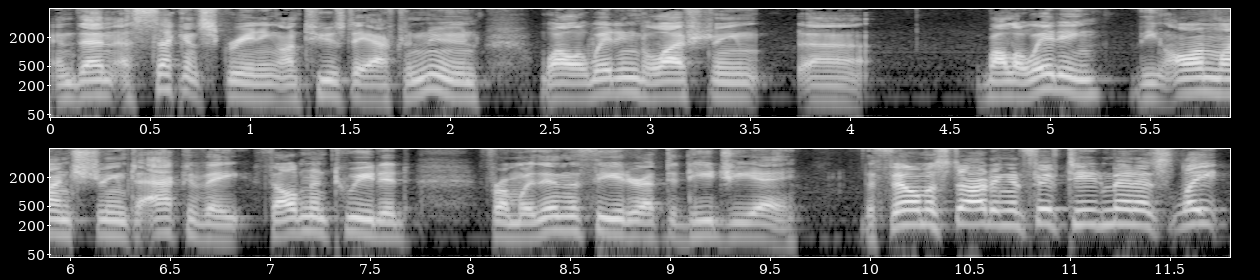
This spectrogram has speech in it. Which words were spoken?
and then a second screening on Tuesday afternoon while awaiting the live stream. Uh, while awaiting the online stream to activate, Feldman tweeted from within the theater at the DGA. The film is starting in 15 minutes late.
